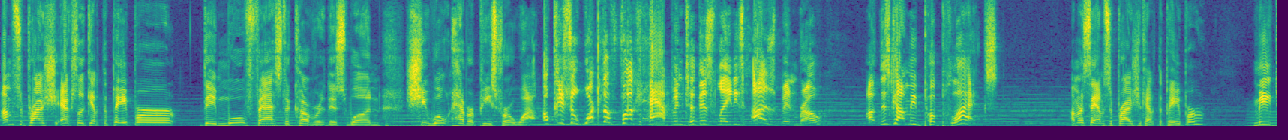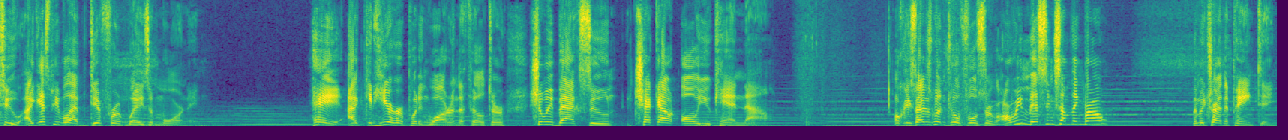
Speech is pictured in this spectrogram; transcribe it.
I'm surprised she actually kept the paper. They move fast to cover this one. She won't have her piece for a while. Okay, so what the fuck happened to this lady's husband, bro? Uh, this got me perplexed. I'm gonna say I'm surprised she kept the paper. Me too. I guess people have different ways of mourning. Hey, I can hear her putting water in the filter. She'll be back soon. Check out all you can now. Okay, so I just went into a full circle. Are we missing something, bro? Let me try the painting.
